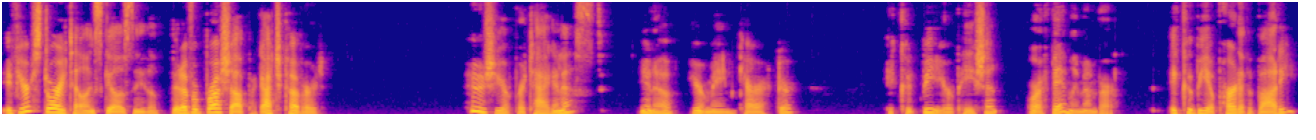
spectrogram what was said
if your storytelling skills need a bit of a brush up, I got you covered. Who's your protagonist? You know, your main character. It could be your patient or a family member. It could be a part of the body,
